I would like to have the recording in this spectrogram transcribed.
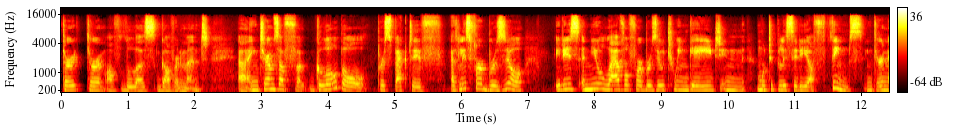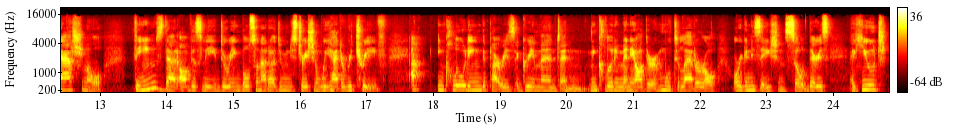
third term of Lula's government. Uh, in terms of uh, global perspective, at least for Brazil, it is a new level for Brazil to engage in multiplicity of themes, international themes that obviously during Bolsonaro administration we had to retrieve, including the Paris Agreement and including many other multilateral organizations. So there is a huge.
